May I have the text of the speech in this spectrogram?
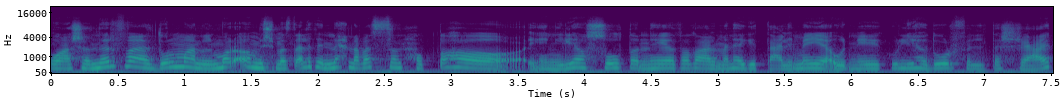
وعشان نرفع الظلم عن المرأة مش مسألة إن إحنا بس نحطها يعني ليها السلطة إن هي تضع المناهج التعليمية أو إن هي يكون ليها دور في التشريعات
